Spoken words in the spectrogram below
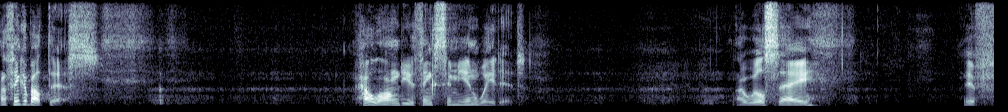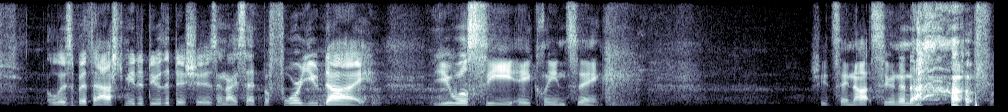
Now, think about this. How long do you think Simeon waited? I will say, if Elizabeth asked me to do the dishes and I said, Before you die, you will see a clean sink, she'd say, Not soon enough,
